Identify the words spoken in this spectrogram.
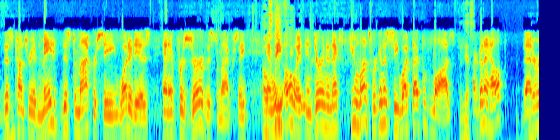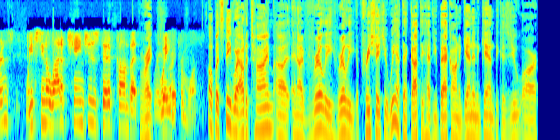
this mm-hmm. country, have made this democracy what it is, and have preserved this democracy. Oh, and Steve, we owe it. And during the next few months, we're going to see what type of laws yes. are going to help veterans. We've seen a lot of changes that have come, but right. we're waiting right. for more. Oh, but Steve, we're out of time, uh, and I really, really appreciate you. We have that got to have you back on again and again because you are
